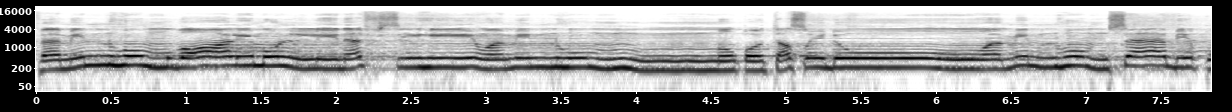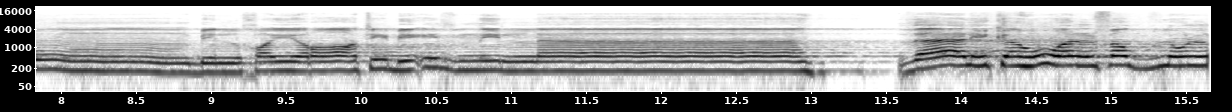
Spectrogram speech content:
فمنهم ظالم لنفسه ومنهم مقتصد ومنهم سابق بالخيرات بإذن الله ذلك هو الفضل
